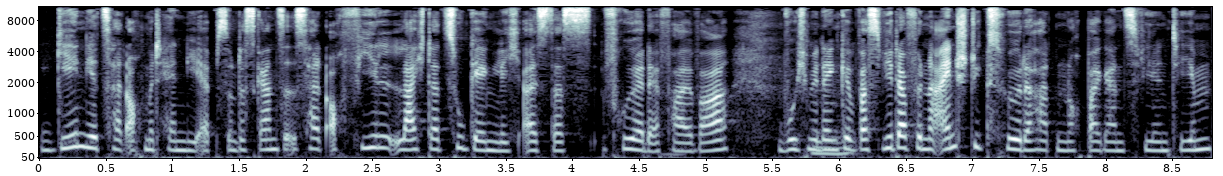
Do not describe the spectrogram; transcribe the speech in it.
gehen jetzt halt auch mit Handy-Apps und das Ganze ist halt auch viel leichter zugänglich, als das früher der Fall war. Wo ich mir mhm. denke, was wir da für eine Einstiegshürde hatten noch bei ganz vielen Themen,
